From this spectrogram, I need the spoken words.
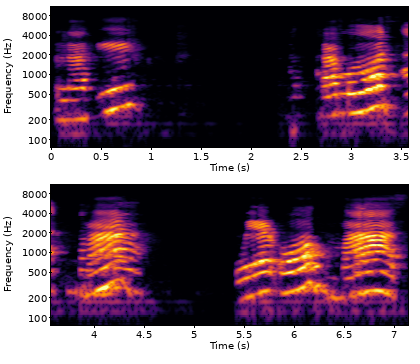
palagi. Tapos, at ma- mag Wear of mask.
